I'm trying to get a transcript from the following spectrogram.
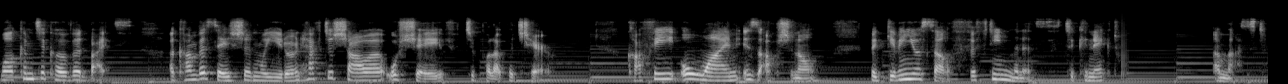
Welcome to COVID Bites, a conversation where you don't have to shower or shave to pull up a chair. Coffee or wine is optional, but giving yourself 15 minutes to connect a must.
